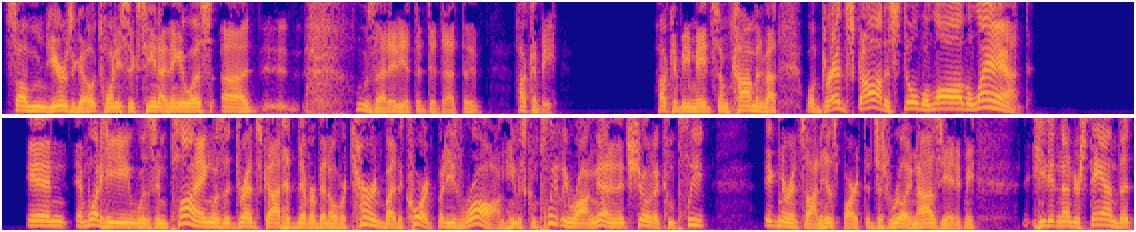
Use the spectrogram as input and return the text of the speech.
some years ago, 2016, I think it was. Uh, who was that idiot that did that? The Huckabee. Huckabee made some comment about, well, Dred Scott is still the law of the land. And, and what he was implying was that Dred Scott had never been overturned by the court, but he's wrong. He was completely wrong then, and it showed a complete ignorance on his part that just really nauseated me. He didn't understand that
